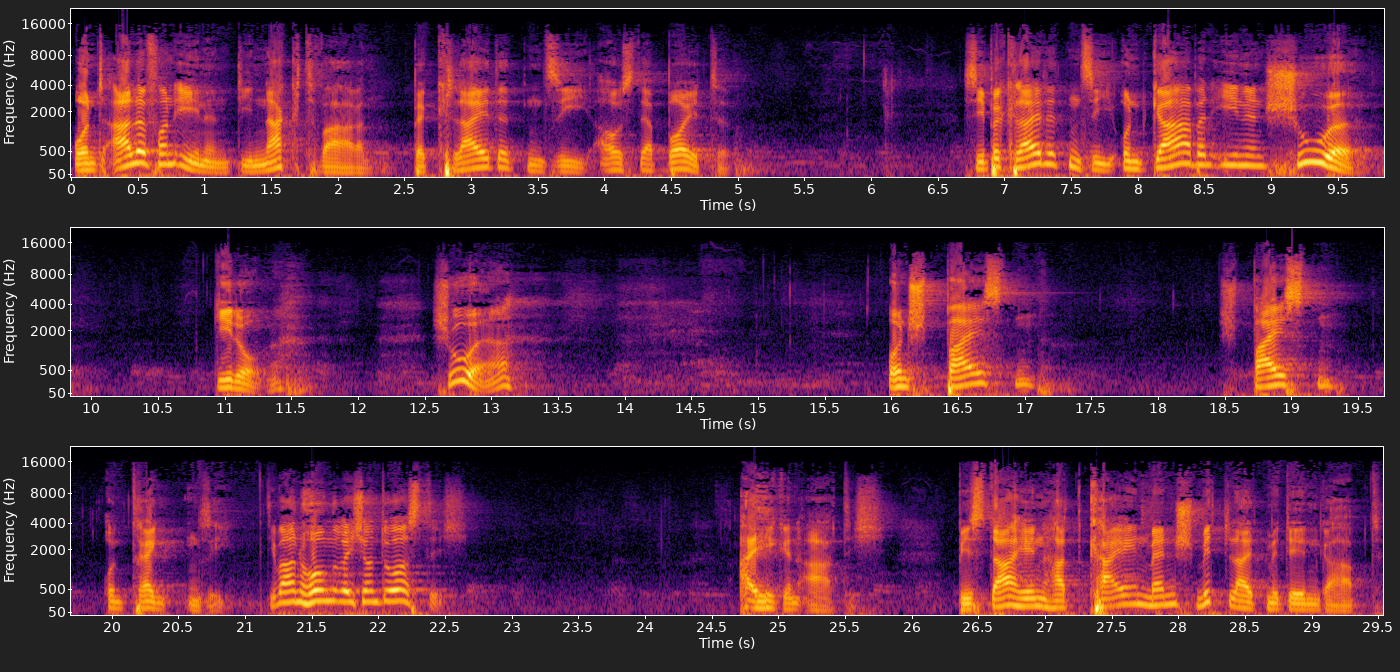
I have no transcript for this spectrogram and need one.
Und alle von ihnen, die nackt waren, bekleideten sie aus der Beute. Sie bekleideten sie und gaben ihnen Schuhe. Guido, ne? Schuhe. Und speisten, speisten und tränkten sie. Die waren hungrig und durstig eigenartig. Bis dahin hat kein Mensch Mitleid mit denen gehabt.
